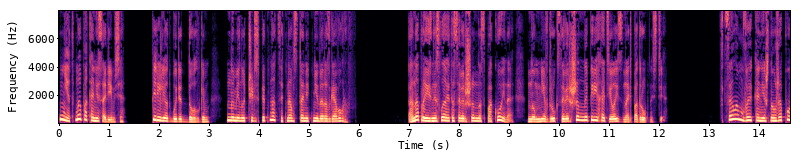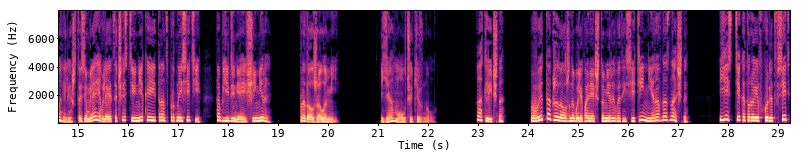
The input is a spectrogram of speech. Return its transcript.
«Нет, мы пока не садимся. Перелет будет долгим, но минут через пятнадцать нам станет не до разговоров». Она произнесла это совершенно спокойно, но мне вдруг совершенно перехотелось знать подробности. В целом, вы, конечно, уже поняли, что Земля является частью некой транспортной сети, объединяющей миры, продолжала Ми. Я молча кивнул. Отлично. Вы также должны были понять, что миры в этой сети неравнозначны. Есть те, которые входят в сеть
